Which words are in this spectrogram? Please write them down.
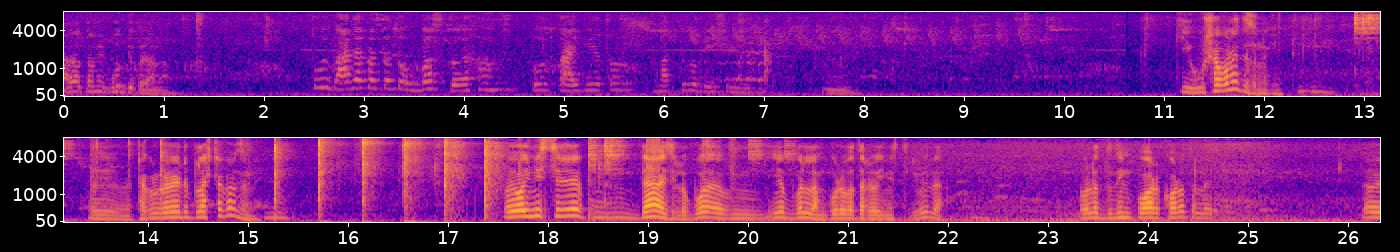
আদা তো আমি বুদ্ধি করে আনলাম। তুই বাজার করতে তো অভ্যস্ত এখন তোর তো আইডিয়া তো আমার থেকেও বেশি মনে হয়। কি উষা বানাইতেছো নাকি? ওই ঠাকুর ঘরে প্লাস্টার করেছেন ওই ওই মিস্ত্রির দেওয়া হয়েছিল। ইয়ে বললাম গুঁড়ো পাতার ওই মিস্ত্রি, বুঝলা? বলল, দুদিন পর করো, তাহলে। ওই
